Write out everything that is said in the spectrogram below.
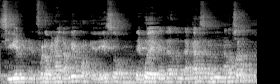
si bien el fuero penal también, porque de eso puede depender la cárcel de una persona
